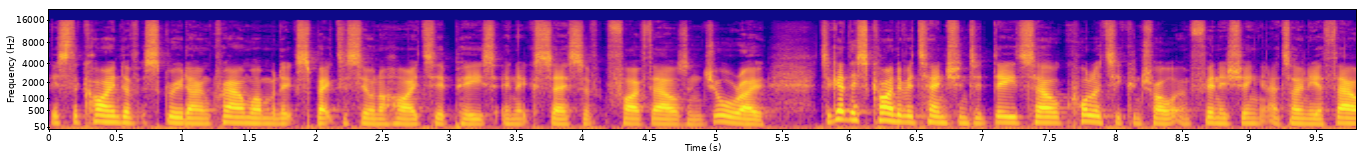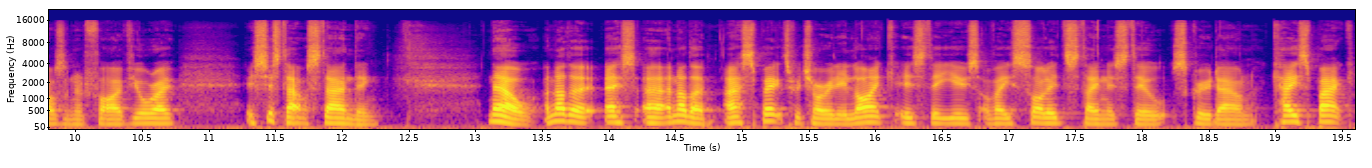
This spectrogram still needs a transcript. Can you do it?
it's the kind of screw down crown one would expect to see on a high tier piece in excess of 5,000 euro. To get this kind of attention to detail, quality control, and finishing at only 1,005 euro, it's just outstanding. Now, another uh, another aspect which I really like is the use of a solid stainless steel screw down case back,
